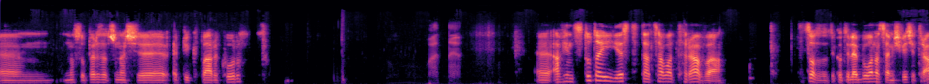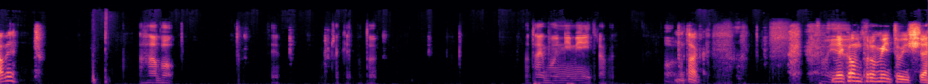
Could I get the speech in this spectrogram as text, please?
Ym, no super, zaczyna się Epic Parkour. Ładne. E, a więc tutaj jest ta cała trawa. Co to, tylko tyle było na całym świecie trawy? Aha, bo... Ty, czekaj, bo to... No tak, bo nie mieli trawy. No tak. Nie kompromituj się.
